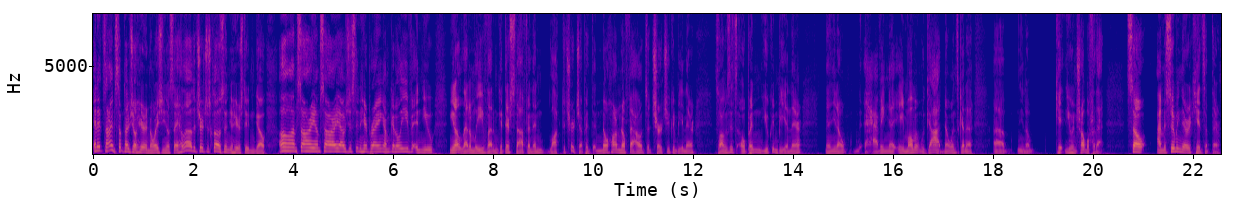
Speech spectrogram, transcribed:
And at times, sometimes you'll hear a noise and you'll say, "Hello, the church is closed," and you'll hear a student go, "Oh, I'm sorry, I'm sorry. I was just in here praying. I'm gonna leave." And you, you know, let them leave, let them get their stuff, and then lock the church up. It, no harm, no foul. It's a church. You can be in there as long as it's open. You can be in there. and you know having a, a moment with God. No one's gonna uh, you know get you in trouble for that. So I'm assuming there are kids up there.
